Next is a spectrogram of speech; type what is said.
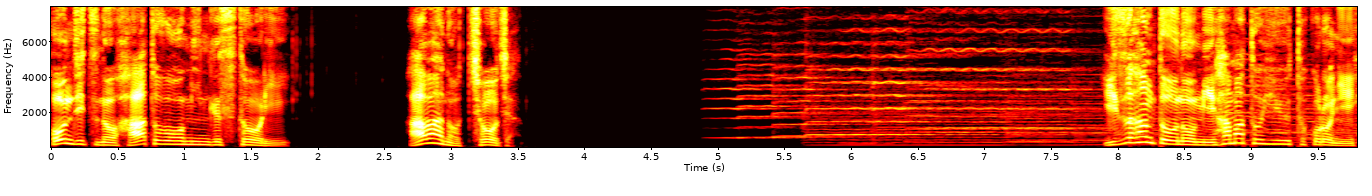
本日のハートウォーミングストーリー。阿波の長者。伊豆半島の美浜というところに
